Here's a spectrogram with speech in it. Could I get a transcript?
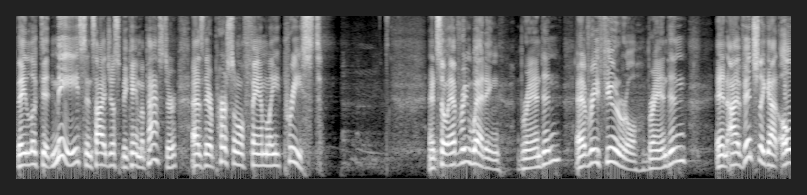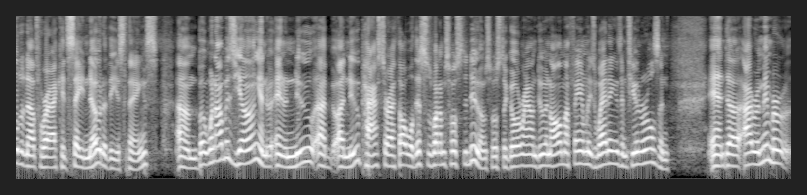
they looked at me, since I just became a pastor, as their personal family priest. And so every wedding, Brandon, every funeral, Brandon, and I eventually got old enough where I could say no to these things. Um, but when I was young and, and a, new, uh, a new pastor, I thought, well, this is what I'm supposed to do. I'm supposed to go around doing all my family's weddings and funerals. And and uh, I remember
